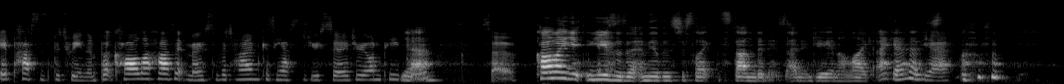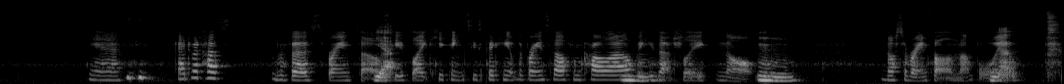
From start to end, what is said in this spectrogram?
it passes between them, but Carla has it most of the time because he has to do surgery on people. yeah. So Carla y- uses it, and the others just like stand in its energy, and are like, I guess. Yeah. yeah, Edward has reverse brain cells. Yeah. He's like he thinks he's picking up the brain cell from Carlisle, but Mhm. he's actually not. hmm Not a brain cell in that boy. No.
